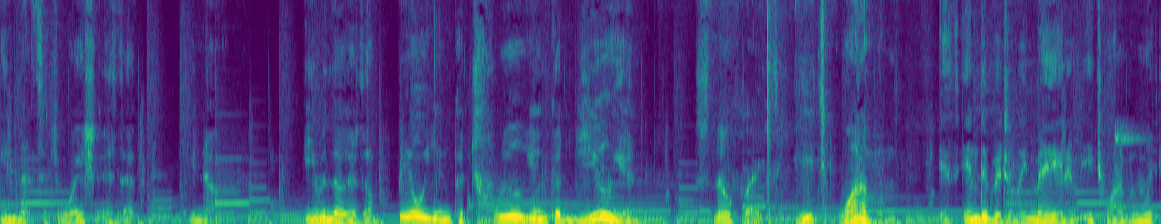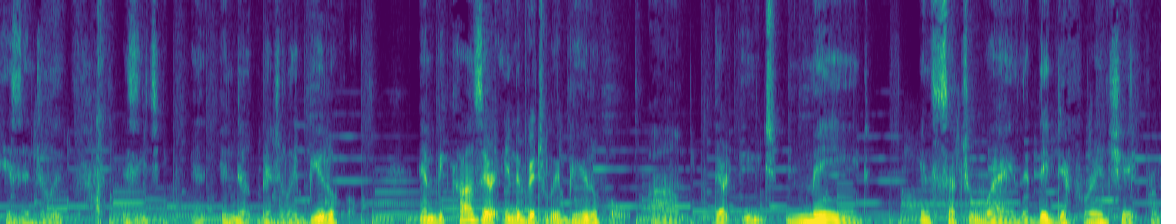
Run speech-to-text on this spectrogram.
in that situation is that, you know, even though there's a billion, quadrillion, snowflakes, each one of them is individually made, and each one of them is individually is each individually beautiful. And because they're individually beautiful, um, they're each made in such a way that they differentiate from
